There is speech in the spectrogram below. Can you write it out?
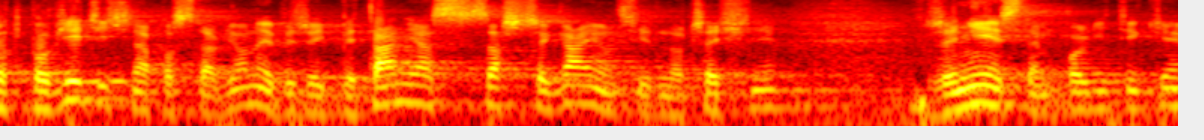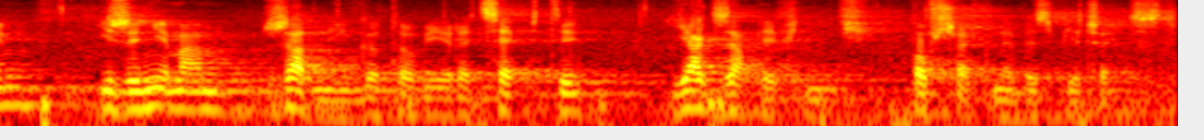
odpowiedzieć na postawione wyżej pytania, zastrzegając jednocześnie, że nie jestem politykiem i że nie mam żadnej gotowej recepty, jak zapewnić powszechne bezpieczeństwo.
